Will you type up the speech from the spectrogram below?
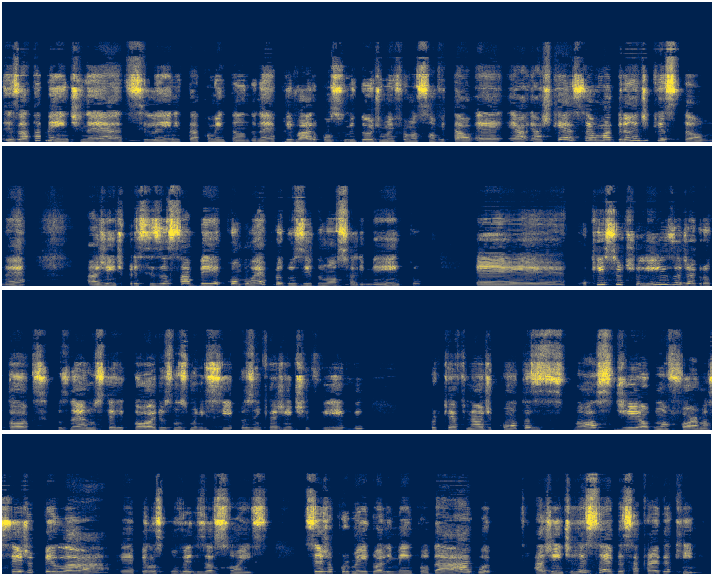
exatamente, né? A Silene está comentando, né? Privar o consumidor de uma informação vital. É, é, acho que essa é uma grande questão, né? A gente precisa saber como é produzido o nosso alimento, é, o que se utiliza de agrotóxicos né, nos territórios, nos municípios em que a gente vive, porque afinal de contas, nós, de alguma forma, seja pela, é, pelas pulverizações, seja por meio do alimento ou da água, a gente recebe essa carga química.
